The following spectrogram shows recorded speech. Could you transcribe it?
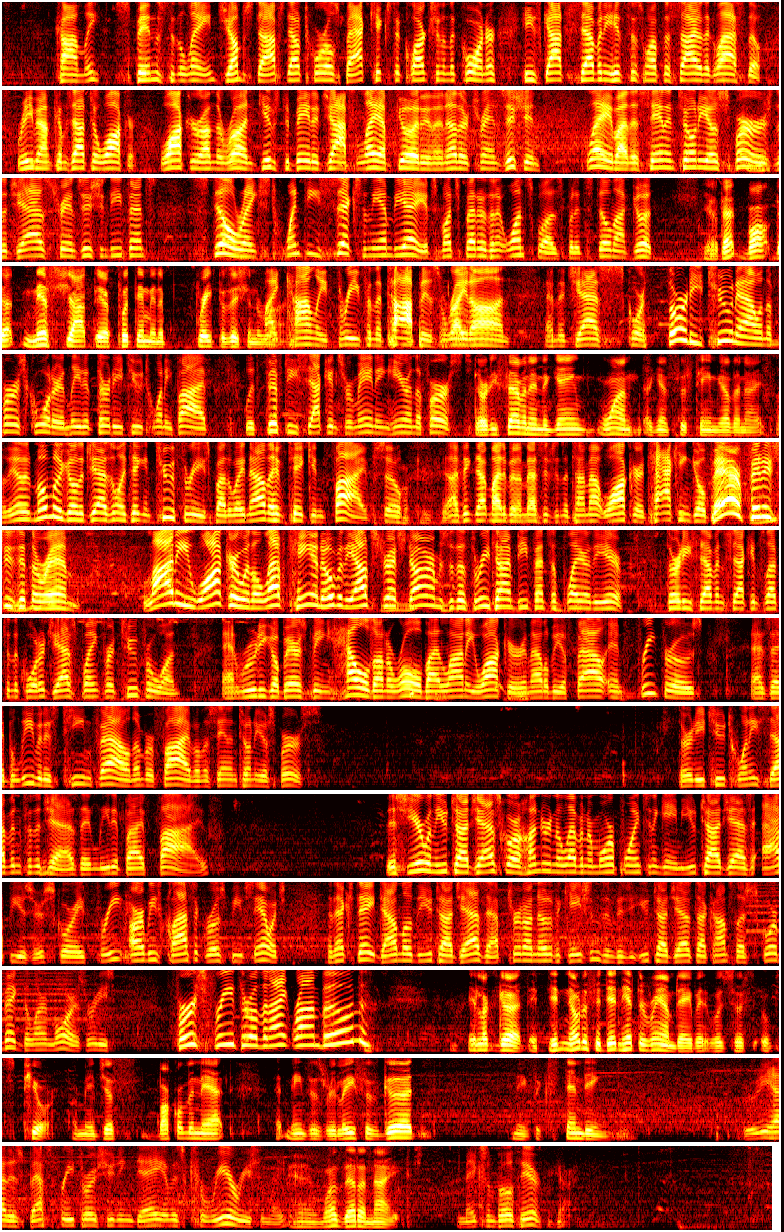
Conley spins to the lane, jump stops, now twirls back, kicks to Clarkson in the corner. He's got seven. He hits this one off the side of the glass, though. Rebound comes out to Walker. Walker on the run, gives to Bates-Diop, layup good, and another transition play by the San Antonio Spurs. The Jazz transition defense still ranks 26 in the NBA. It's much better than it once was, but it's still not good. Yeah, that ball, that missed shot there put them in a great position to Mike run. Conley, three from the top, is right on. And the Jazz score 32 now in the first quarter and lead at 32 25 with 50 seconds remaining here in the first. 37 in the game one against this team the other night. Well, the other moment ago, the Jazz only taken two threes, by the way. Now they've taken five. So I think that might have been a message in the timeout. Walker attacking. Gobert finishes at the rim. Lonnie Walker with a left hand over the outstretched arms of the three time Defensive Player of the Year. 37 seconds left in the quarter. Jazz playing for a two for one. And Rudy Gobert's being held on a roll by Lonnie Walker, and that'll be a foul and free throws, as I believe it is team foul number five on the San Antonio Spurs. 32 27 for the Jazz. They lead it by five. This year, when the Utah Jazz score 111 or more points in a game, Utah Jazz app users score a free Arby's Classic Roast Beef Sandwich. The next day, download the Utah Jazz app, turn on notifications, and visit utahjazz.com slash scorebig to learn more. As Rudy's first free throw of the night, Ron Boone. It looked good. It didn't notice it didn't hit the rim, David. It was just it was pure. I mean, just buckle the net. That means his release is good, and he's extending. Rudy had his best free throw shooting day of his career recently. And was that a night? Makes them both here. Yeah.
